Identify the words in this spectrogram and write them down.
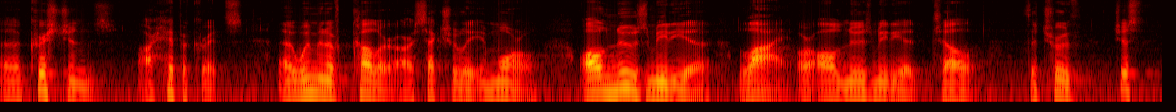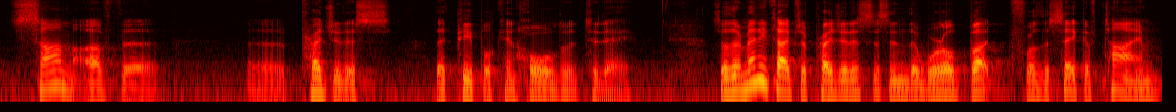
uh, Christians are hypocrites, uh, women of color are sexually immoral, all news media lie or all news media tell the truth. Just some of the uh, prejudice that people can hold today. So there are many types of prejudices in the world, but for the sake of time,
